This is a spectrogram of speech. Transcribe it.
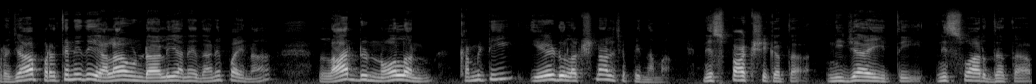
ప్రజాప్రతినిధి ఎలా ఉండాలి అనే దానిపైన లార్డ్ నోలన్ కమిటీ ఏడు లక్షణాలు చెప్పిందమ్మా. నిష్పాక్షికత నిజాయితీ నిస్వార్థత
